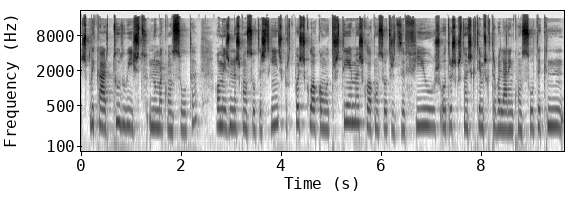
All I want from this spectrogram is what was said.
explicar tudo isto numa consulta, ou mesmo nas consultas seguintes, porque depois se colocam outros temas, colocam-se outros desafios, outras questões que temos que trabalhar em consulta que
